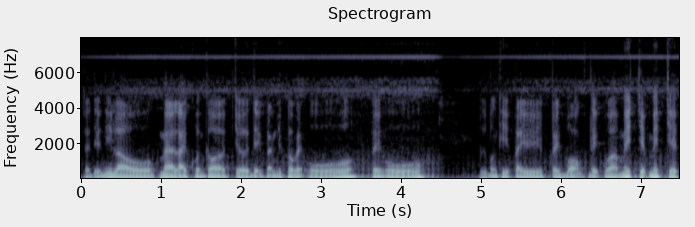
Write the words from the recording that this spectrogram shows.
แต่เดี๋ยวนี้เราแม่หลายคนก็เจอเด็กแบบนี้ก็ไปโอ้ไปโอหรือบางทีไปไปบอกเด็กว่าไม่เจ็บไม่เจ็บ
